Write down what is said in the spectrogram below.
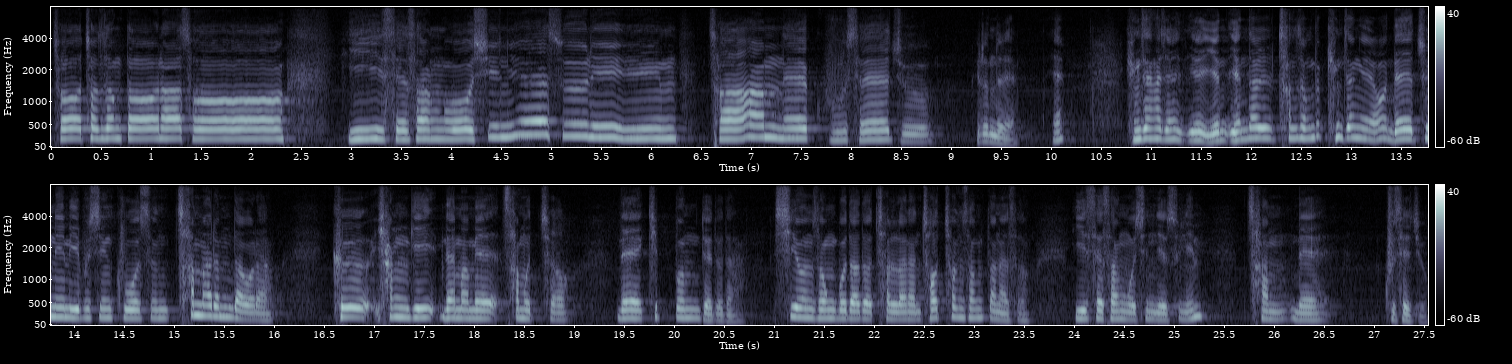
저 천성 떠나서 이 세상 오신 예수님 참 내 구세주. 이런 노래 굉장하잖아요. 예, 옛날 찬송도 굉장해요. 내 주님 입으신 그 옷은 참 아름다워라. 그 향기 내 맘에 사무쳐 내 기쁨 되도다. 시온성보다 도 찬란한 저 천성 떠나서 이 세상 오신 예수님 참 내 구세주.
